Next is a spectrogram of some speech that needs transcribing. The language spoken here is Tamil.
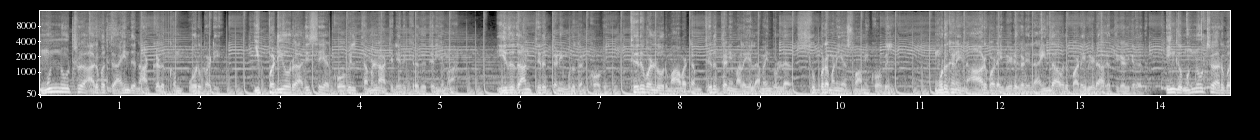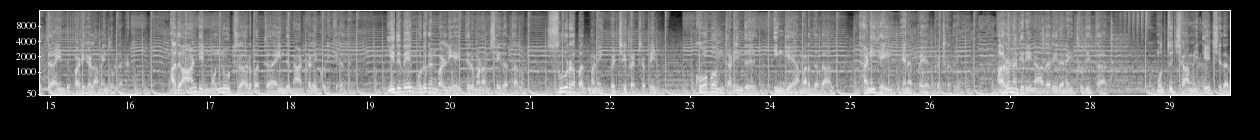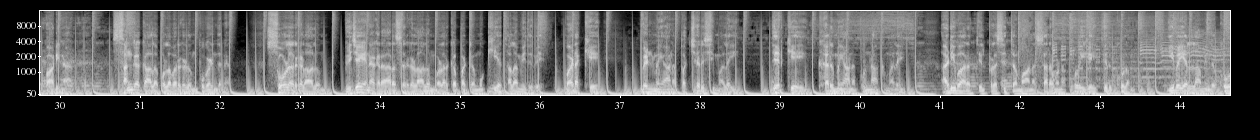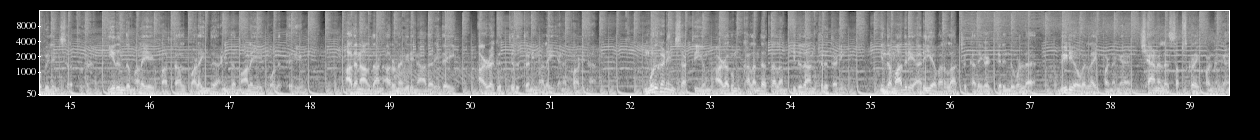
முன்னூற்று அறுபத்து ஐந்து நாட்களுக்கும் ஒருபடி. இப்படி ஒரு அதிசய கோவில் தமிழ்நாட்டில் இருக்கிறது தெரியுமா? இதுதான் திருத்தணி முருகன் கோவில். திருவள்ளூர் மாவட்டம் திருத்தணி மலையில் அமைந்துள்ள சுப்பிரமணிய சுவாமி கோவில். முருகனின் ஆறு படை வீடுகளில் ஐந்தாவது படை வீடாக திகழ்கிறது. இங்கு முன்னூற்று அறுபத்து ஐந்து படிகள் அமைந்துள்ளன. அது ஆண்டின் முன்னூற்று அறுபத்து ஐந்து நாட்களை குறிக்கிறது. இதுவே முருகன் வள்ளியை திருமணம் செய்த தலம். சூரபத்மனை வெற்றி பெற்ற பின் கோபம் தணிந்து இங்கே அமர்ந்ததால் தணிகை என பெயர் பெற்றது. அருணகிரிநாதர் இதனை துதித்தார். முத்துச்சாமி தீட்சிதர் பாடினார். சங்க கால புலவர்களும் புகழ்ந்தனர். சோழர்களாலும் விஜயநகர அரசர்களாலும் வளர்க்கப்பட்ட முக்கிய தலம் இதுவே. வடக்கே வெண்மையான பச்சரிசி மலை தெற்கே கருமையான புண்ணாக்கு மலை அடிவாரத்தில் பிரசித்தமான சரவண பொய்கை திருக்குளம். இவையெல்லாம் இந்த கோவிலின் சிறப்புகள். இருந்து மலையை பார்த்தால் வளைந்து அணிந்த மாலையைப் போல தெரியும். அதனால்தான் அருணகிரிநாதர் இதை அழகு திருத்தணி மலை என பாடினார். முருகனின் சக்தியும் அழகும் கலந்த தலம் இதுதான் திருத்தணி. இந்த மாதிரி அரிய வரலாற்று கதைகள் தெரிந்து கொள்ள வீடியோவை லைக் பண்ணுங்க சேனலை சப்ஸ்கிரைப் பண்ணுங்க.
